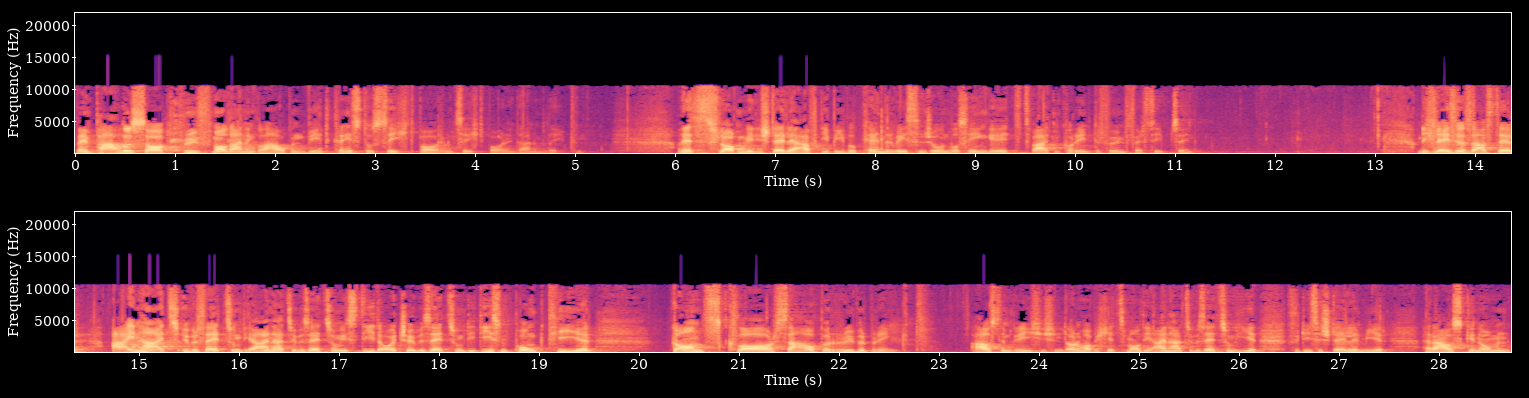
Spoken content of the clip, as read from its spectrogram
wenn Paulus sagt, prüf mal deinen Glauben. Wird Christus sichtbar und sichtbar in deinem Leben? Und jetzt schlagen wir die Stelle auf. Die Bibelkenner wissen schon, wo es hingeht. 2. Korinther 5, Vers 17. Und ich lese das aus der Einheitsübersetzung. Die Einheitsübersetzung ist die deutsche Übersetzung, die diesen Punkt hier ganz klar sauber rüberbringt. Aus dem Griechischen. Darum habe ich jetzt mal die Einheitsübersetzung hier für diese Stelle mir herausgenommen.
